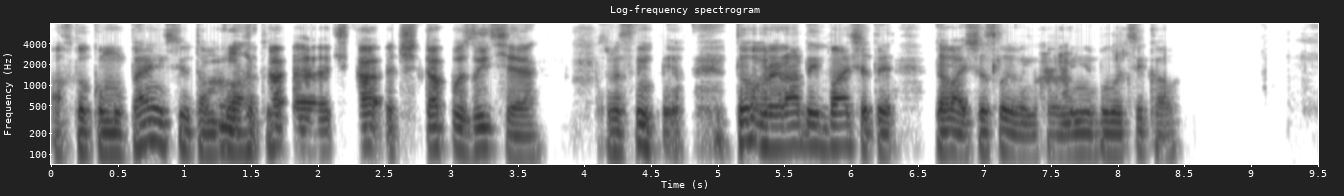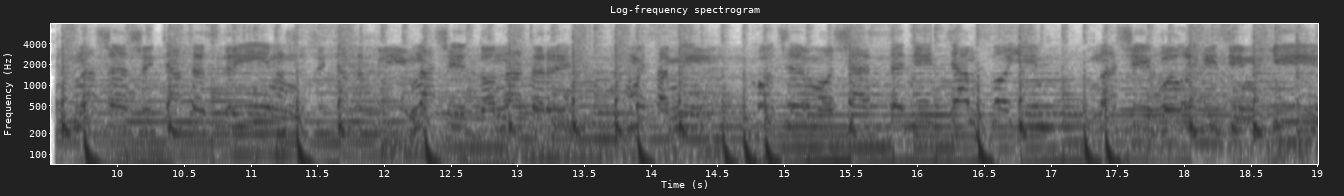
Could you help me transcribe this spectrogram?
а хто кому пенсію, там платить. чітка, е, чітка, чітка позиція. Зрозумів. Добре, радий бачити. Давай, щасливенько, мені було цікаво. Наше життя це стрім, наші донатори, ми самі хочемо щастя дітям своїм, нашій великій сім'ї.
